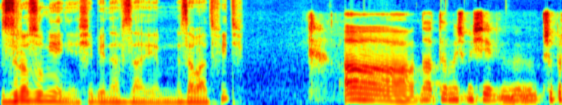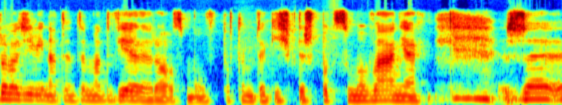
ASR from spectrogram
zrozumienie siebie nawzajem załatwić? O, no to myśmy się mm, przeprowadzili na ten temat wiele rozmów, potem jakichś też podsumowaniach, że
